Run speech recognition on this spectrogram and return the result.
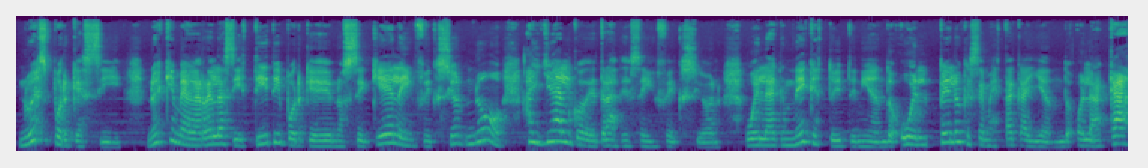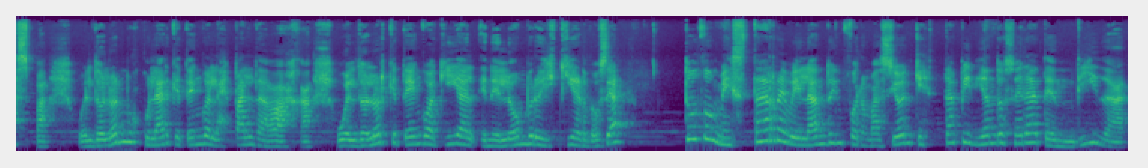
No es porque sí, no es que me agarré la cistitis porque no sé qué, la infección, no, hay algo detrás de esa infección, o el acné que estoy teniendo, o el pelo que se me está cayendo, o la caspa, o el dolor muscular que tengo en la espalda baja, o el dolor que tengo aquí en el hombro izquierdo, o sea, todo me está revelando información que está pidiendo ser atendida.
